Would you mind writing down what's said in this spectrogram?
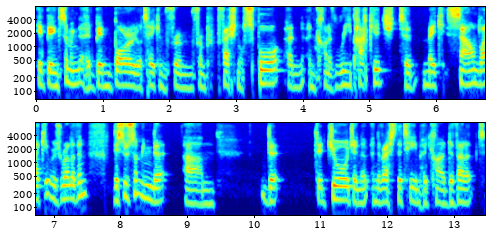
it being something that had been borrowed or taken from from professional sport and and kind of repackaged to make it sound like it was relevant. This was something that um, that that George and the, and the rest of the team had kind of developed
